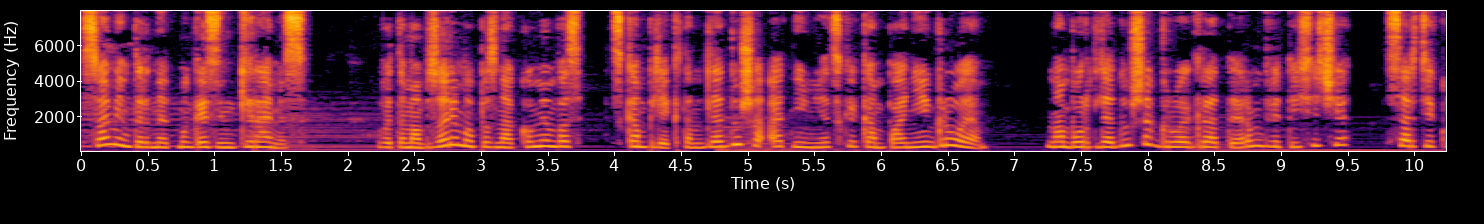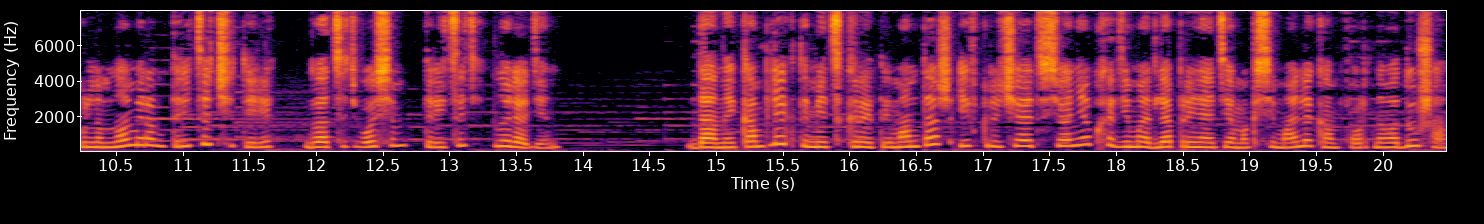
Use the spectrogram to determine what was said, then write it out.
с вами интернет-магазин Керамис. В этом обзоре мы познакомим вас с комплектом для душа от немецкой компании Grohe. Набор для душа Grohe Graterm 2000 с артикульным номером 34 28 30 01. Данный комплект имеет скрытый монтаж и включает все необходимое для принятия максимально комфортного душа.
